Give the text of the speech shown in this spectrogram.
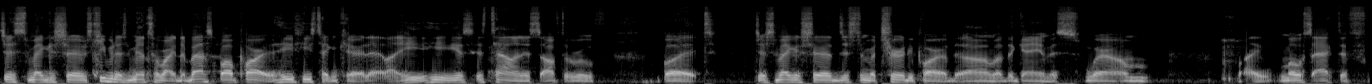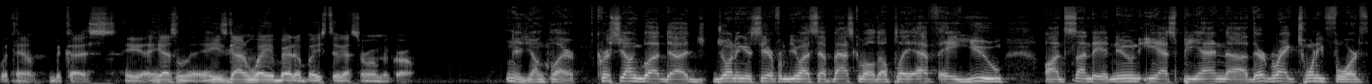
Just making sure, keeping his mental right. The basketball part, he, he's taking care of that. Like he, he his, his talent is off the roof, but just making sure, just the maturity part of the um, of the game is where I'm like most active with him because he he has he's gotten way better, but he still got some room to grow. He's a young player. Chris Youngblood uh, joining us here from USF Basketball. They'll play FAU on Sunday at noon, ESPN. Uh, they're ranked 24th,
